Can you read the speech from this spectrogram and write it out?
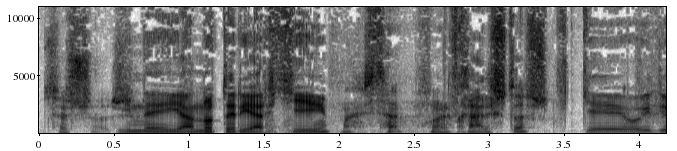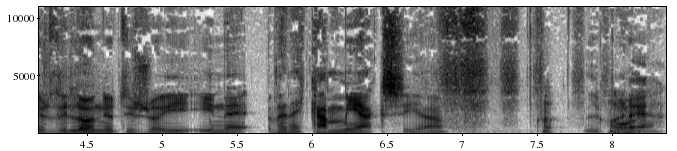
Σε σώζει. είναι η ανώτερη αρχή Μάλιστα, ευχάριστος. και ο ίδιος δηλώνει ότι η ζωή είναι, δεν έχει καμία αξία. λοιπόν, Ωραία.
